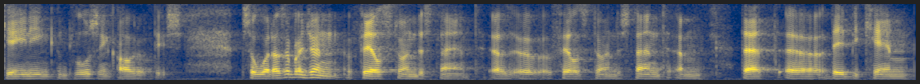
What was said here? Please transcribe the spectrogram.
gaining and losing out of this? So what Azerbaijan fails to understand, uh, uh fails to understand um, that uh, they became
